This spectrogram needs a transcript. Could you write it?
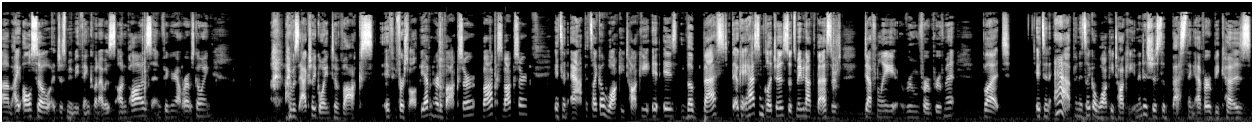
Um, I also it just made me think when I was on pause and figuring out where I was going. I was actually going to Vox. If first of all, if you haven't heard of Voxer, Vox, Voxer, it's an app. It's like a walkie-talkie. It is the best. Okay, it has some glitches, so it's maybe not the best. There's definitely room for improvement, but it's an app and it's like a walkie-talkie, and it is just the best thing ever because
